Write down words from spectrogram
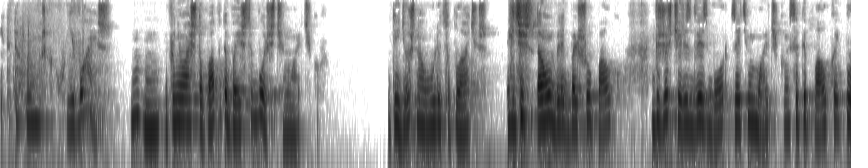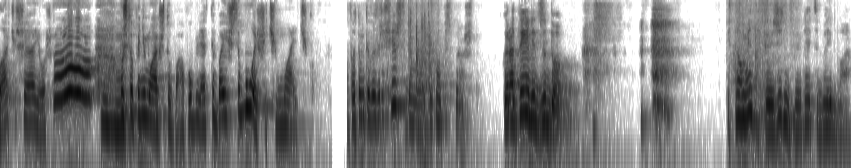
и ты так немножко охуеваешь, Мгм. и понимаешь, что папу ты боишься больше, чем мальчиков. И ты идешь на улицу, плачешь, идешь там, блядь, большую палку, бежишь через весь сбор за этими мальчиками с этой палкой, плачешь и орешь. Потому что понимаешь, что папу, блядь, ты боишься больше, чем мальчиков. А потом ты возвращаешься домой, тебя папа спрашивает, карате или дзюдо? И с того момента в твоей жизни появляется борьба.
